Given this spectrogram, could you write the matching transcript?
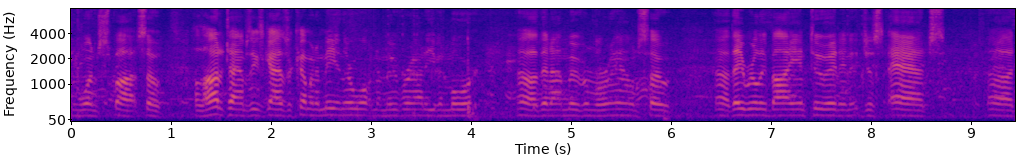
in one spot? So a lot of times these guys are coming to me and they're wanting to move around even more uh, than I move them around. So uh, they really buy into it and it just adds uh,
